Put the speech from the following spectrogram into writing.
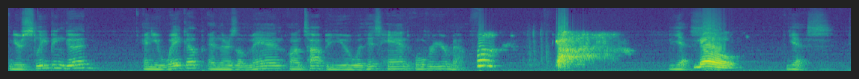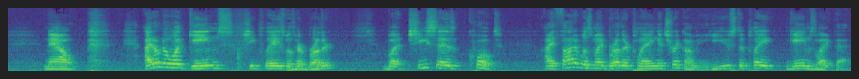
you're sleeping good, and you wake up, and there's a man on top of you with his hand over your mouth. Yes. no. Yes. Now, I don't know what games she plays with her brother, but she says, quote, I thought it was my brother playing a trick on me. He used to play games like that.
